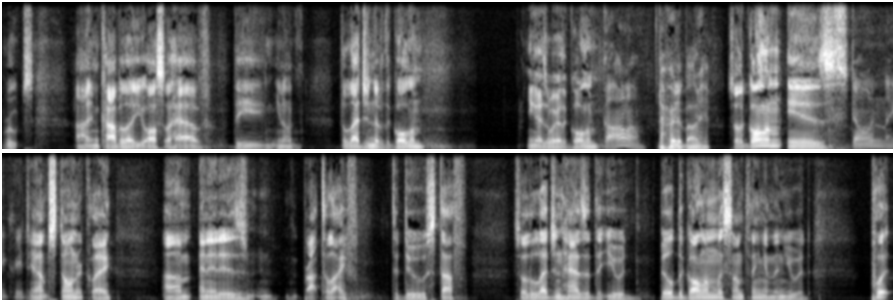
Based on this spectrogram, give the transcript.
roots. Uh, in Kabbalah, you also have the, you know, the legend of the golem. You guys aware of the golem? Golem. I heard about it. So the golem is stone like creature. Yep, stone or clay. Um, and it is brought to life to do stuff. So the legend has it that you would build the golem with something and then you would put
